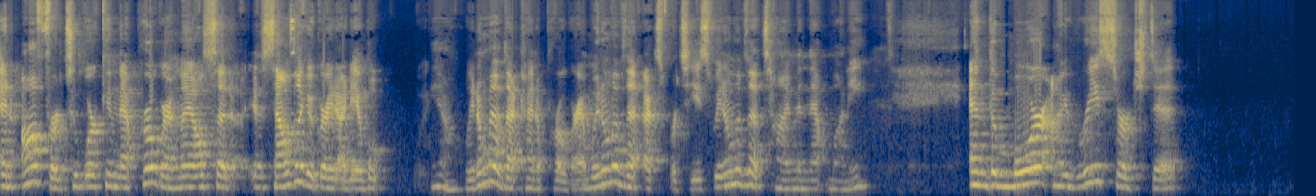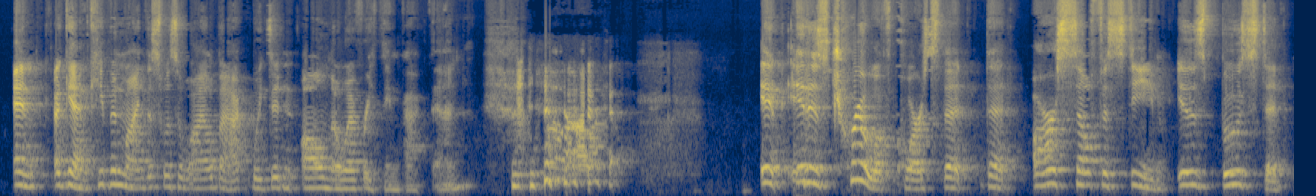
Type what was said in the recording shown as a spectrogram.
and offered to work in that program, they all said, It sounds like a great idea, but you know, we don't have that kind of program. We don't have that expertise. We don't have that time and that money. And the more I researched it, and again, keep in mind, this was a while back. We didn't all know everything back then. uh, it, it is true, of course, that, that our self esteem is boosted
